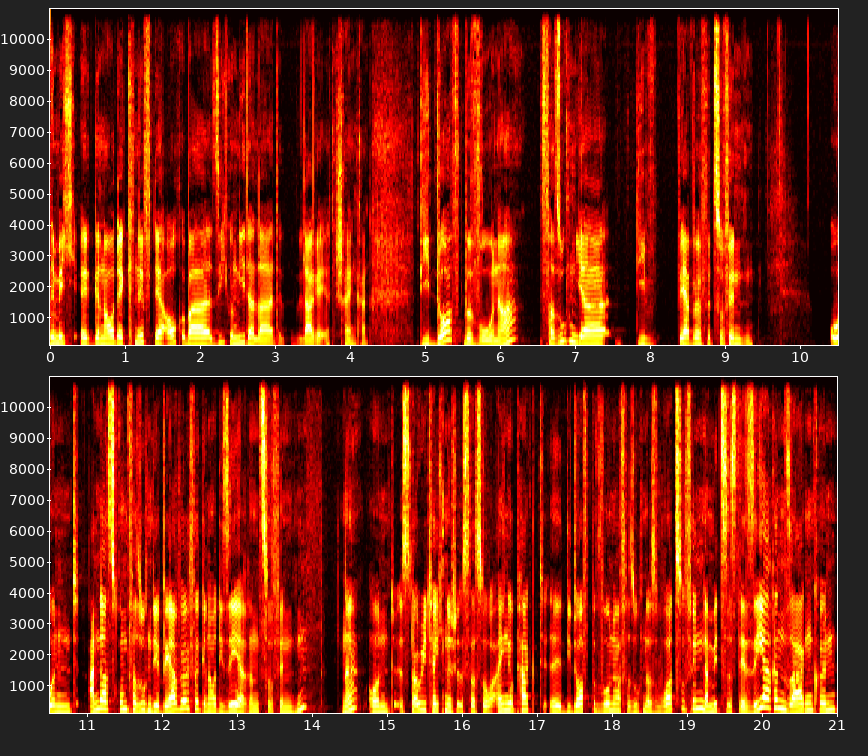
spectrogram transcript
nämlich äh, genau der Kniff, der auch über Sieg und Niederlage entscheiden kann. Die Dorfbewohner versuchen ja, die Werwölfe zu finden. Und andersrum versuchen die Werwölfe genau die Seherin zu finden. Ne? Und storytechnisch ist das so eingepackt, äh, die Dorfbewohner versuchen das Wort zu finden, damit sie es der Seherin sagen können,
